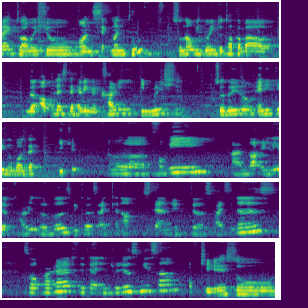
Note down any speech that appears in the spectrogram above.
Back to our show on segment 2. So now we're going to talk about the outlets that having a curry in Malaysia. So do you know anything about that, Etienne? Uh, for me, I'm not really a curry lover because I cannot stand with the spiciness. So perhaps you can introduce me some. Okay, so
